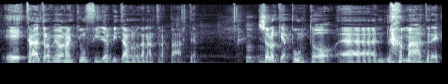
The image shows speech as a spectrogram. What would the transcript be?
e tra l'altro avevano anche un figlio e abitavano da un'altra parte Solo che appunto eh, la madre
